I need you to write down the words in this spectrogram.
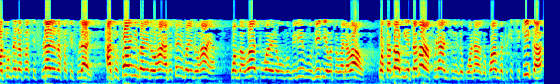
watupe nafasi fulani na nafasi fulani. Hatufanyi maneno haya hatusemi maneno haya kwamba watu wawe na uvumilivu dhidi ya watawala wao kwa sababu ya tamaa fulani tulizokuwa nazo kwamba tukisikika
